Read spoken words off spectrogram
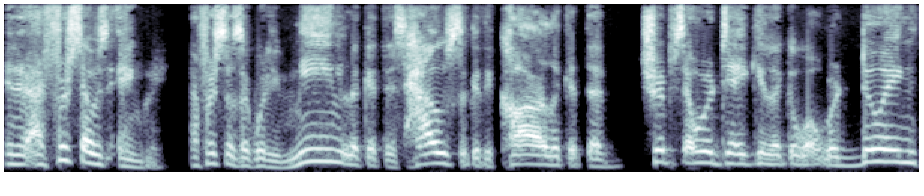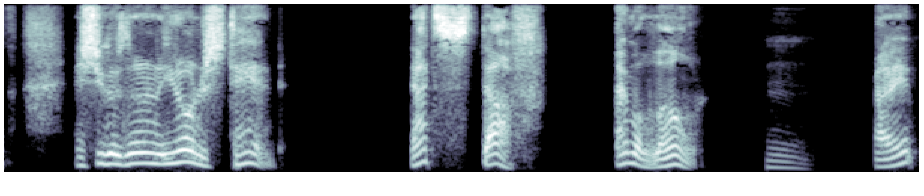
And at first I was angry. At first I was like, what do you mean? Look at this house. Look at the car. Look at the trips that we're taking. Look at what we're doing. And she goes, no, no, no, you don't understand. That's stuff. I'm alone. Mm. Right.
